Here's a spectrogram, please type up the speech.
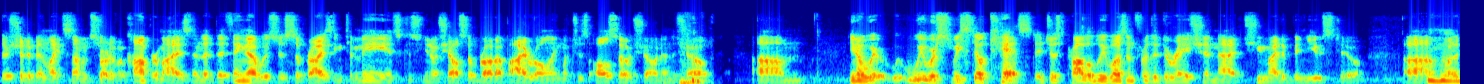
there should have been like some sort of a compromise. And the, the thing that was just surprising to me is because you know she also brought up eye rolling which is also shown in the show. Um, you know, we, we were we still kissed. It just probably wasn't for the duration that she might have been used to, um, mm-hmm. or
